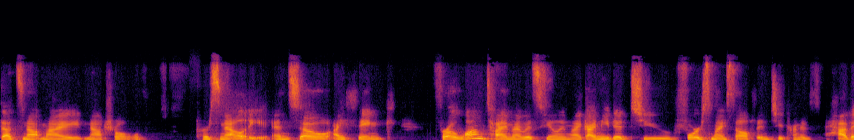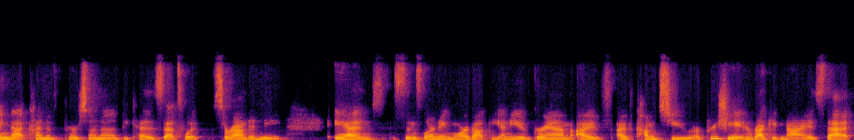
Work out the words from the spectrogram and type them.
that's not my natural personality. And so I think for a long time, I was feeling like I needed to force myself into kind of having that kind of persona because that's what surrounded me. And since learning more about the Enneagram, I've I've come to appreciate and recognize that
